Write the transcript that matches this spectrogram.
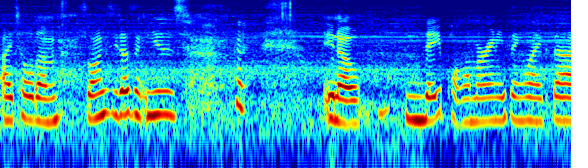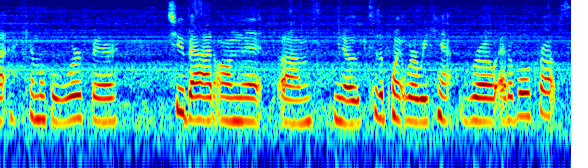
I told him as long as he doesn't use, you know, napalm or anything like that, chemical warfare, too bad on it, um, you know, to the point where we can't grow edible crops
